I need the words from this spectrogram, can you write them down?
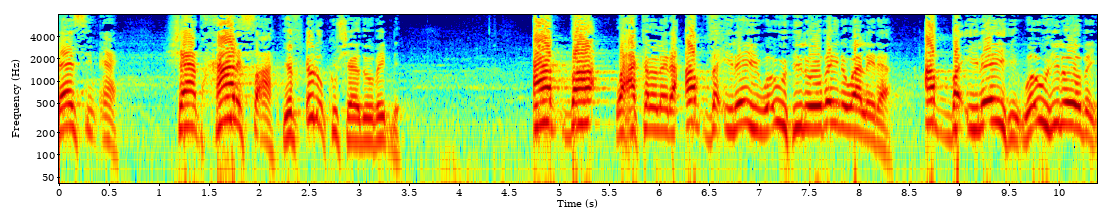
laasim ah shaad khaalisa ah yafculu ku shaadoobay dheh abba waxaa kaloo la yidhaha abba ilayhi waa u hiloobayna waa la yidhaha abba ilayhi waa u hiloobay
